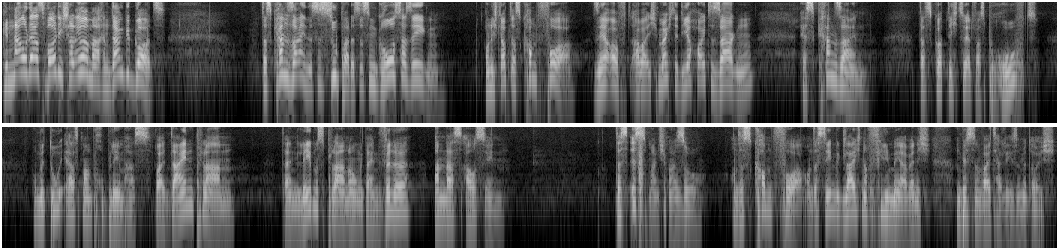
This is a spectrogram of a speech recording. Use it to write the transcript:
genau das wollte ich schon immer machen, danke Gott. Das kann sein, das ist super, das ist ein großer Segen. Und ich glaube, das kommt vor, sehr oft. Aber ich möchte dir heute sagen, es kann sein, dass Gott dich zu etwas beruft, womit du erstmal ein Problem hast, weil dein Plan, deine Lebensplanung, dein Wille anders aussehen. Das ist manchmal so. Und das kommt vor. Und das sehen wir gleich noch viel mehr, wenn ich ein bisschen weiterlese mit euch.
